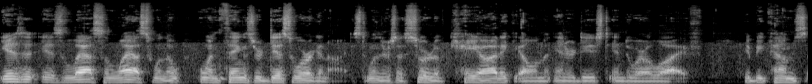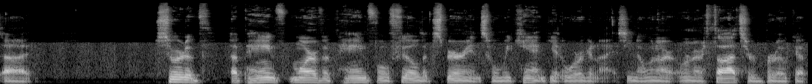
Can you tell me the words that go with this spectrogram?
is is less and less when the when things are disorganized when there's a sort of chaotic element introduced into our life. It becomes uh, sort of a pain, more of a painful filled experience when we can't get organized. You know, when our when our thoughts are broke up,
